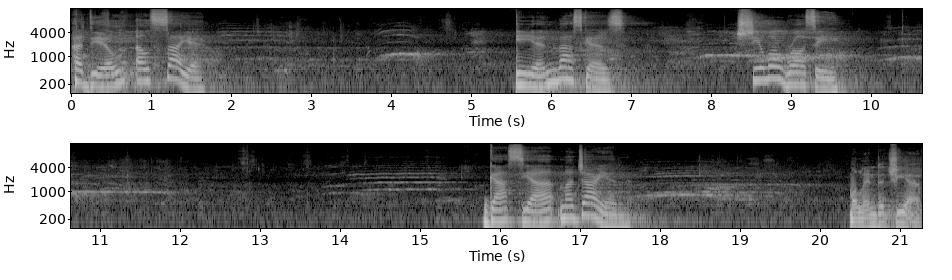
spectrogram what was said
Hadil El Sayeh. Ian Vasquez. Sheila Rossi. Gassia Majarian. Melinda Chiem.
